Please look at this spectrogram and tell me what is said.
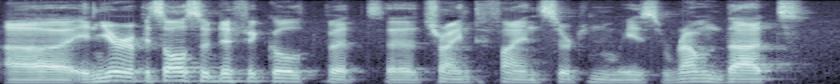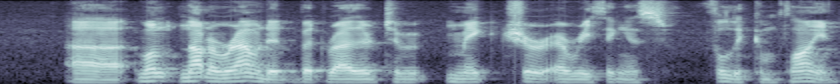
Uh, in Europe, it's also difficult, but uh, trying to find certain ways around that. Uh, well, not around it, but rather to make sure everything is fully compliant.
